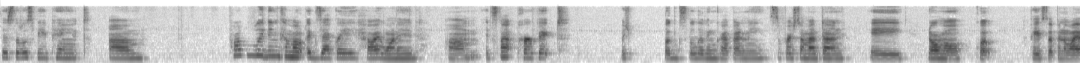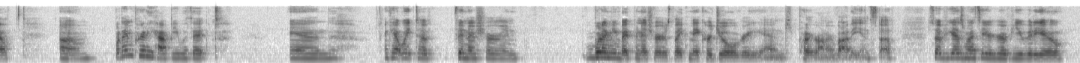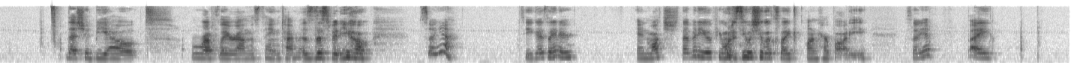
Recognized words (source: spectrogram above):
this little speed paint. Um, probably didn't come out exactly how I wanted. Um, it's not perfect, which bugs the living crap out of me. It's the first time I've done a normal, quote, face up in a while. Um, but I'm pretty happy with it. And I can't wait to finish her and what I mean by finish her is like make her jewelry and put her on her body and stuff. So if you guys want to see a review video, that should be out roughly around the same time as this video. So yeah, see you guys later. And watch that video if you want to see what she looks like on her body. So yeah, bye.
